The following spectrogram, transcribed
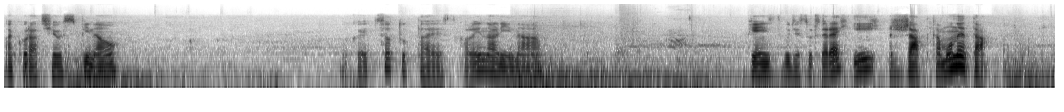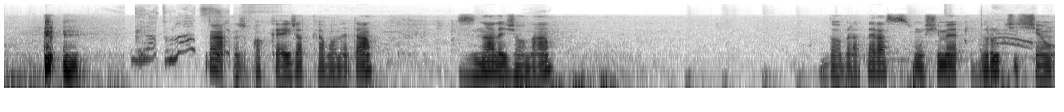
Akurat się spinał. Okej, co tutaj jest? Kolejna lina. 5 z 24 i rzadka moneta. Gratulacje! A, okej, rzadka moneta. Znaleziona. Dobra, teraz musimy wrócić się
